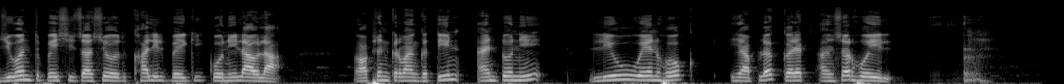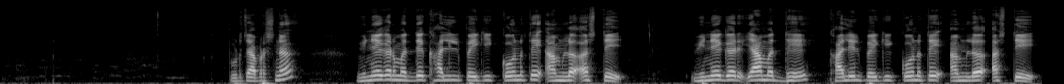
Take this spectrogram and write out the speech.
जिवंत पेशीचा शोध खालीलपैकी कोणी लावला? ऑप्शन क्रमांक तीन अँटोनी लिववेनहोक हे आपलं करेक्ट आन्सर होईल. पुढचा प्रश्न. व्हिनेगरमध्ये खालीलपैकी कोणते आम्ल असते? व्हिनेगर यामध्ये खालीलपैकी कोणते आम्ल असते?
